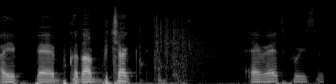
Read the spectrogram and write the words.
Ayıp be. Bu kadar bıçak. Evet bu ismi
